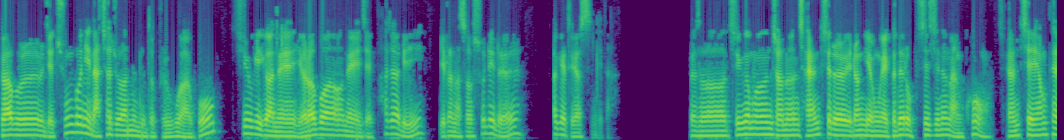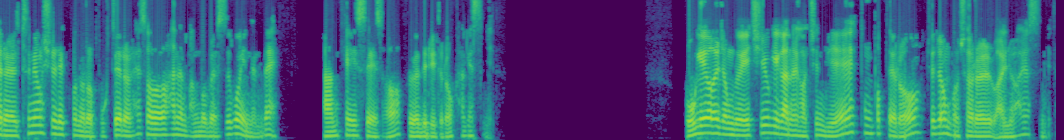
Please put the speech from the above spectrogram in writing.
교합을 이제 충분히 낮춰주었는데도 불구하고 치유 기간에 여러 번의 이제 파절이 일어나서 수리를 하게 되었습니다. 그래서 지금은 저는 자연치를 이런 경우에 그대로 붙이지는 않고 자연치의 형태를 투명 실리콘으로 복제를 해서 하는 방법을 쓰고 있는데 다음 케이스에서 보여드리도록 하겠습니다. 5개월 정도의 치유 기간을 거친 뒤에 통법대로 최종 보철을 완료하였습니다.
